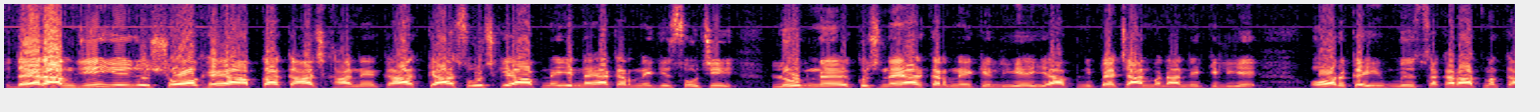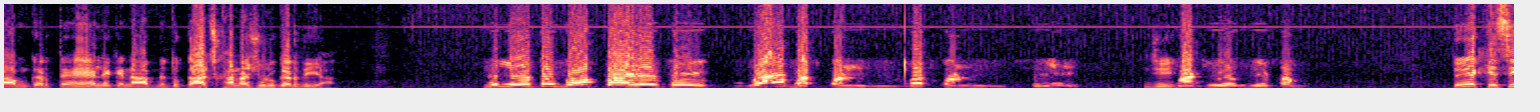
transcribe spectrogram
तो दयाराम जी ये जो शौक है आपका कांच खाने का क्या सोच के आपने ये नया करने की सोची? लोग न, कुछ नया करने के लिए या अपनी पहचान बनाने के लिए और कई सकारात्मक काम करते हैं लेकिन आपने तो कांच खाना शुरू कर दिया। नहीं ये तो बहुत पहले से हुआ बचपन बचपन से। जी। बाकी अब ये सब तो ये किसी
